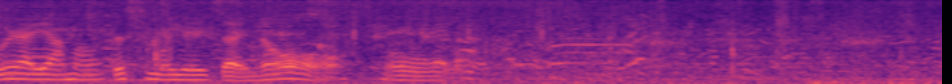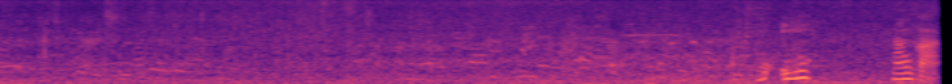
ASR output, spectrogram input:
裏山私もやりたいの。えなんか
